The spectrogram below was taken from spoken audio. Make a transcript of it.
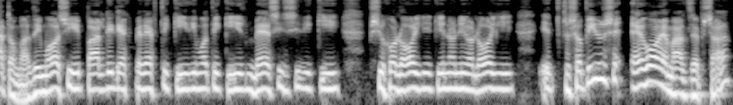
άτομα δημόσιοι υπάλληλοι, εκπαιδευτικοί, δημοτικοί, μέση ειδικοί, ψυχολόγοι, κοινωνιολόγοι ε, τους οποίους εγώ εμάζεψα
